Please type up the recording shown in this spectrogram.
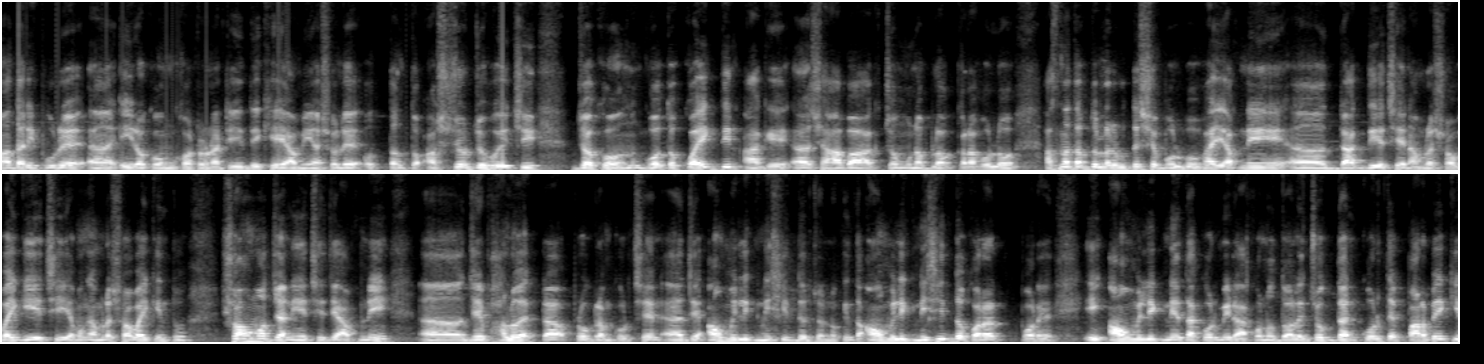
মাদারীপুরে এইরকম ঘটনাটি দেখে আমি আসলে অত্যন্ত আশ্চর্য হয়েছি যখন গত কয়েকদিন আগে শাহবাগ যমুনা ব্লক করা হলো। হাসনাত আবদুল্লাহর উদ্দেশ্যে বলব, ভাই, আপনি ডাক দিয়েছেন, আমরা সবাই গিয়েছি এবং আমরা সবাই কিন্তু সহমত জানিয়েছে যে আপনি যে ভালো একটা প্রোগ্রাম করছেন যে আওয়ামী লীগ নিষিদ্ধের জন্য। কিন্তু আওয়ামী লীগ নিষিদ্ধ করার পরে এই আওয়ামী লীগ নেতাকর্মীরা কোনো দলে যোগদান করতে পারবে কি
